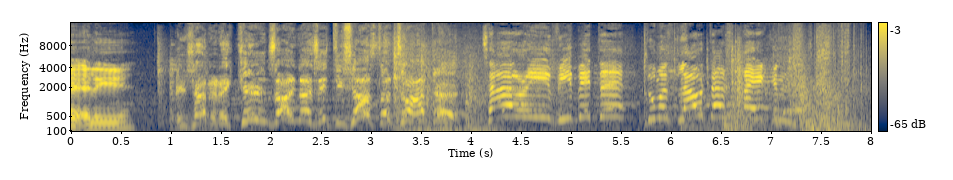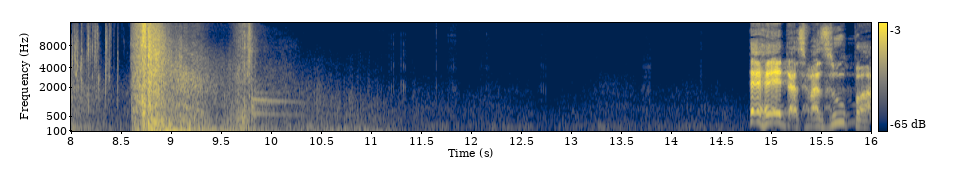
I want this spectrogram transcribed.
Hi, Ellie. Ich hätte dich killen sollen, als ich die Chance dazu hatte! Sorry, wie bitte? Du musst lauter sprechen. das war super.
